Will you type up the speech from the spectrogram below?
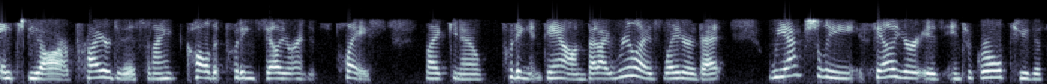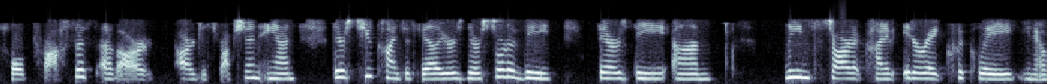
HBR prior to this, and I called it Putting Failure in Its Place, like, you know, putting it down. But I realized later that we actually, failure is integral to this whole process of our our disruption and there's two kinds of failures there's sort of the there's the um lean startup kind of iterate quickly, you know,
